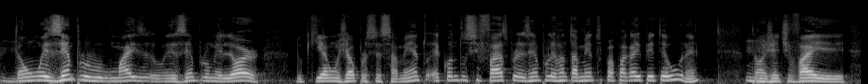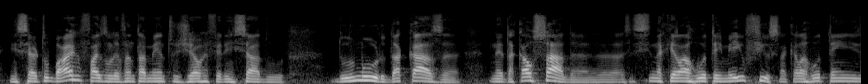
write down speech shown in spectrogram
Uhum. Então um exemplo mais, um exemplo melhor do que é um geoprocessamento é quando se faz, por exemplo, o levantamento para pagar IPTU, né? Então uhum. a gente vai em certo bairro, faz o levantamento georreferenciado do muro, da casa, né, da calçada, se naquela rua tem meio fio, se naquela rua tem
